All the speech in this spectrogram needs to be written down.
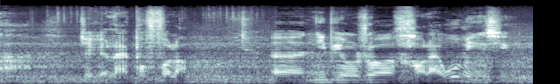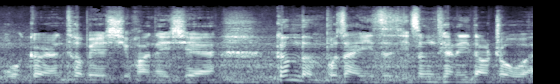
啊，这个来不服老。呃，你比如说好莱坞明星，我个人特别喜欢那些根本不在意自己增添了一道皱纹，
